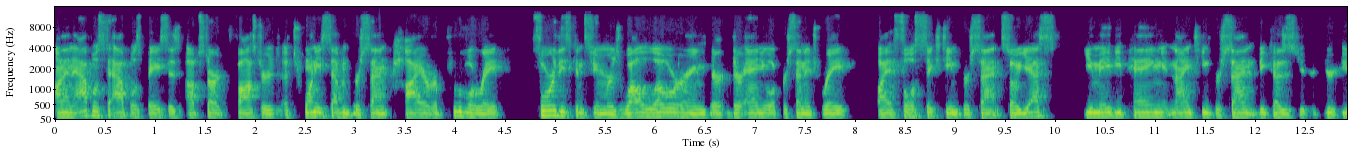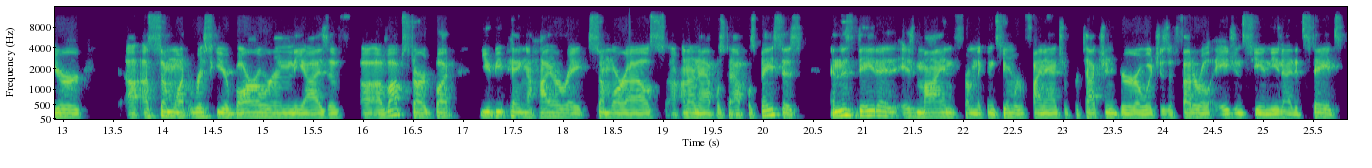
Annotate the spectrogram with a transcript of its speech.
on an apples to apples basis, Upstart fosters a 27% higher approval rate for these consumers while lowering their, their annual percentage rate by a full 16%. So, yes, you may be paying 19% because you're, you're, you're a somewhat riskier borrower in the eyes of, uh, of Upstart, but you'd be paying a higher rate somewhere else on an apples to apples basis. And this data is mined from the Consumer Financial Protection Bureau, which is a federal agency in the United States.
